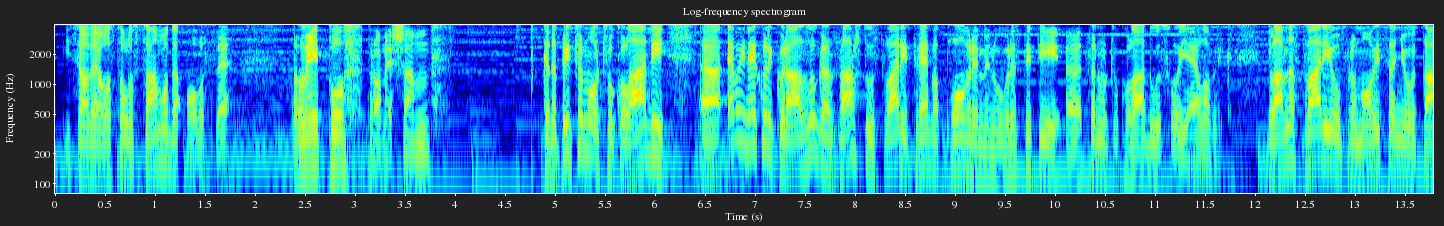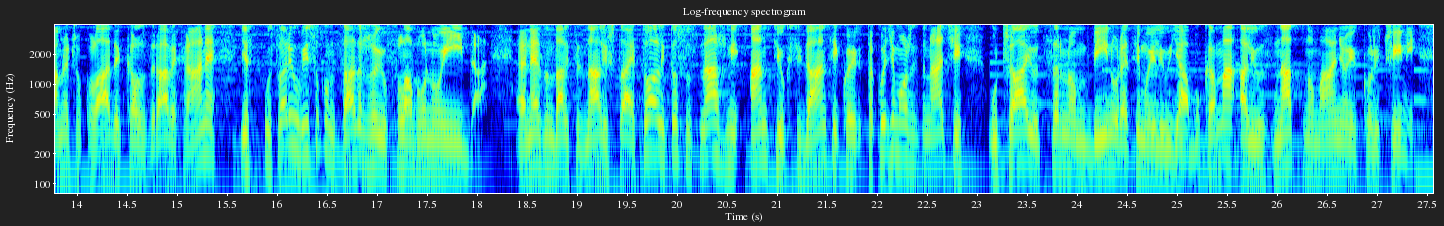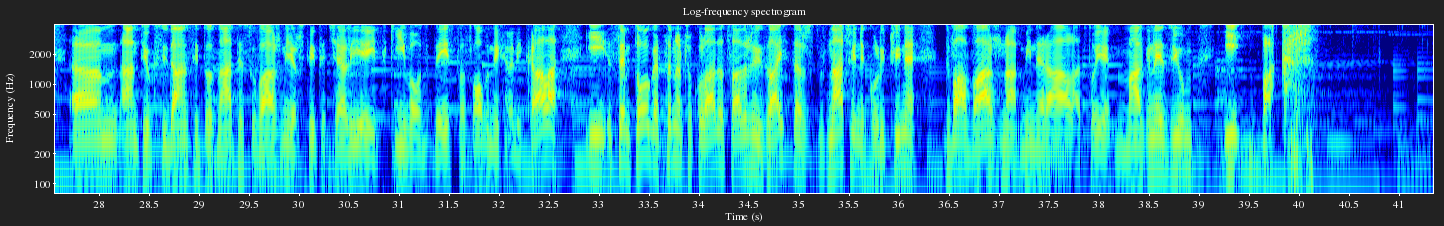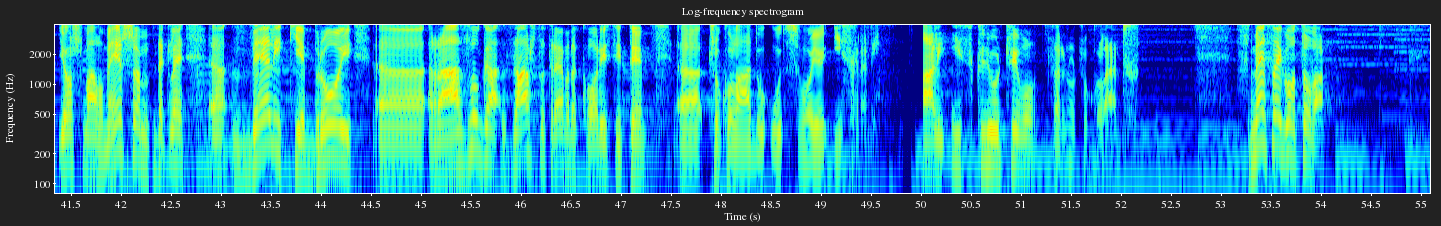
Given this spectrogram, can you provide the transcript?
I sada je ostalo samo da ovo sve lepo promešam. Kada pričamo o čokoladi, e, evo i nekoliko razloga zašto u stvari treba povremeno uvrstiti e, crnu čokoladu u svoj jelovnik. Glavna stvar je u promovisanju tamne čokolade kao zdrave hrane, je u stvari u visokom sadržaju flavonoida. E, ne znam da li ste znali šta je to, ali to su snažni antioksidansi koje takođe možete naći u čaju, crnom vinu, recimo ili u jabukama, ali u znatno manjoj količini. Um, antioksidansi, to znate, su važni jer štite ćelije i tkiva od dejstva slobodnih radikala i sem toga crna čokolada sadrži značajne količine dva važna minerala. To je magnezijum i bakar još malo mešam. Dakle, e, velik je broj e, razloga zašto treba da koristite e, čokoladu u svojoj ishrani. Ali isključivo crnu čokoladu. Smesa je gotova.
